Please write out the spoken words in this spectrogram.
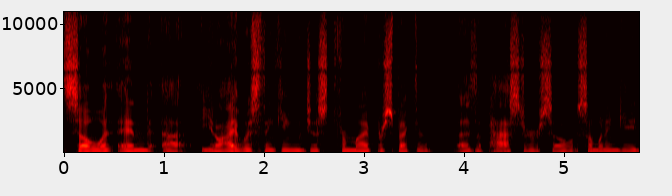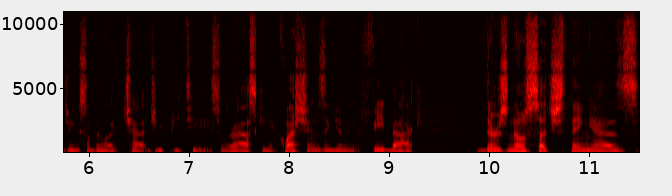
So what? And uh, you know, I was thinking just from my perspective as a pastor. So someone engaging something like Chat GPT. So they're asking it questions and giving it feedback. There's no such thing as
